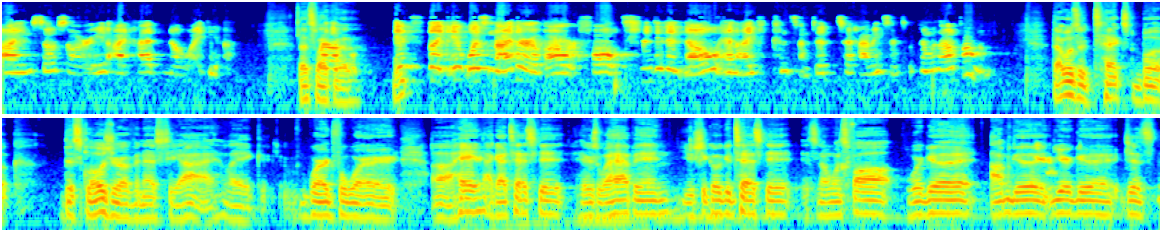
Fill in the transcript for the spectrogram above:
I am so sorry. I had no idea. That's like a. It's like it was neither of our faults. He didn't know, and I consented to having sex with him without a condom. That was a textbook disclosure of an STI, like word for word. Uh, hey, I got tested. Here's what happened. You should go get tested. It's no one's fault. We're good. I'm good. You're good. Just,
